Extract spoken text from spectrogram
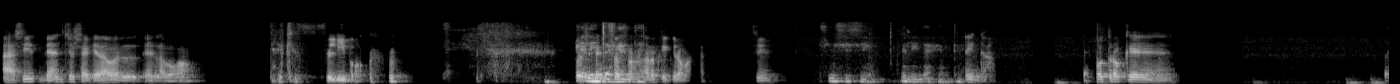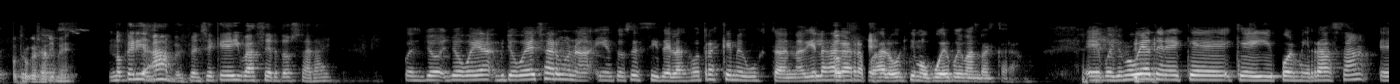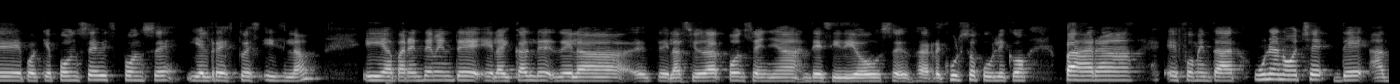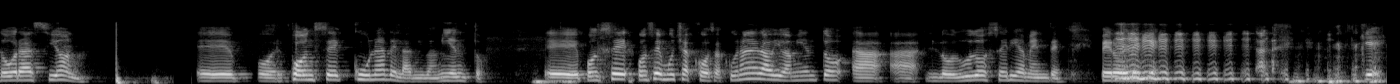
Así de ancho se ha quedado el, el abogado. Es que flipo. Pues estos son a los que quiero matar. Sí. Sí, sí, sí. Qué linda gente. Venga. Otro que. Otro que se anime. No quería. Ah, pues pensé que iba a hacer dos Sarai. Pues yo, yo voy a, yo voy a echar una y entonces si de las otras que me gustan nadie las agarra, pues a lo último vuelvo y mando al carajo. Eh, pues yo me voy a tener que, que ir por mi raza, eh, porque Ponce es Ponce y el resto es isla. Y aparentemente el alcalde de la, de la ciudad ponceña decidió usar recurso público para eh, fomentar una noche de adoración eh, por Ponce, cuna del avivamiento. Eh, Ponce, muchas cosas, cuna del avivamiento lo dudo seriamente, pero que, que-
